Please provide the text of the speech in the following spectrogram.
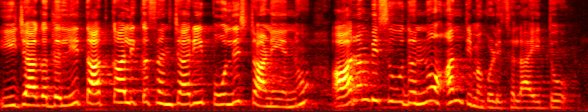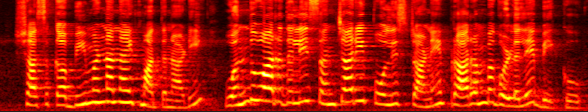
ಈ ಜಾಗದಲ್ಲಿ ತಾತ್ಕಾಲಿಕ ಸಂಚಾರಿ ಪೊಲೀಸ್ ಠಾಣೆಯನ್ನು ಆರಂಭಿಸುವುದನ್ನು ಅಂತಿಮಗೊಳಿಸಲಾಯಿತು. ಶಾಸಕ ಭೀಮಣ್ಣ ನಾಯ್ಕ್ ಮಾತನಾಡಿ, ಒಂದು ವಾರದಲ್ಲಿ ಸಂಚಾರಿ ಪೊಲೀಸ್ ಠಾಣೆ ಪ್ರಾರಂಭಗೊಳ್ಳಲೇಬೇಕು.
